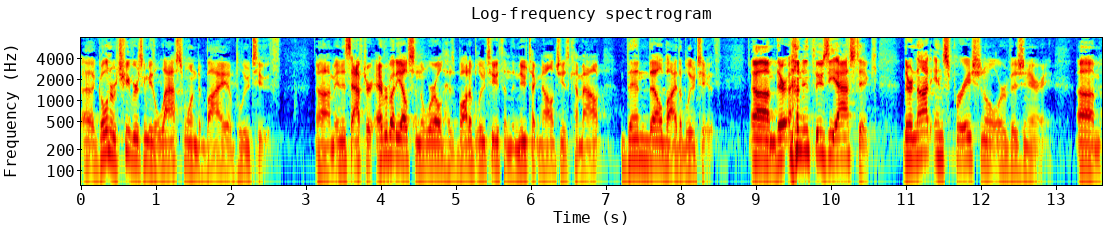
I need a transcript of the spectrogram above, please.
a, golden retriever is going to be the last one to buy a Bluetooth. Um, and it's after everybody else in the world has bought a Bluetooth and the new technology has come out, then they'll buy the Bluetooth. Um, they're unenthusiastic. They're not inspirational or visionary. Um,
